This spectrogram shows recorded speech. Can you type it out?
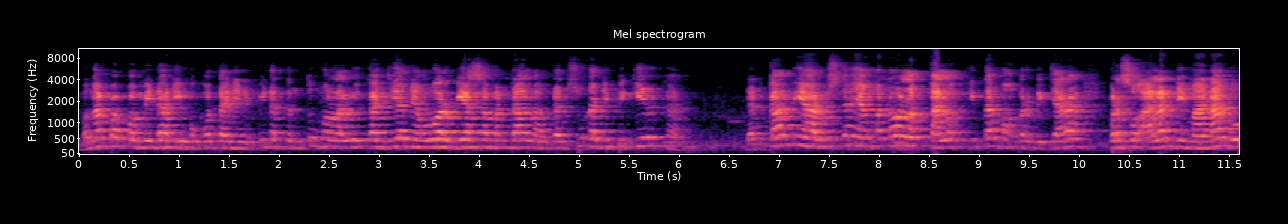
Mengapa pemindahan ibu kota ini dipindah? Tentu melalui kajian yang luar biasa mendalam dan sudah dipikirkan. Dan kami harusnya yang menolak kalau kita mau berbicara persoalan di mana bu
